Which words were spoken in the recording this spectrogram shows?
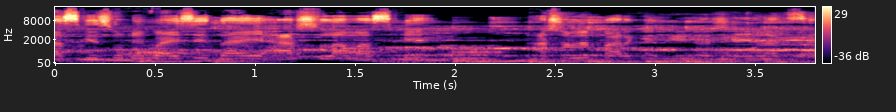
আজকে ছুটি পাইছি, তাই আসলাম আজকে। আসলে পার্কের ভিউটা সেই লাগছে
